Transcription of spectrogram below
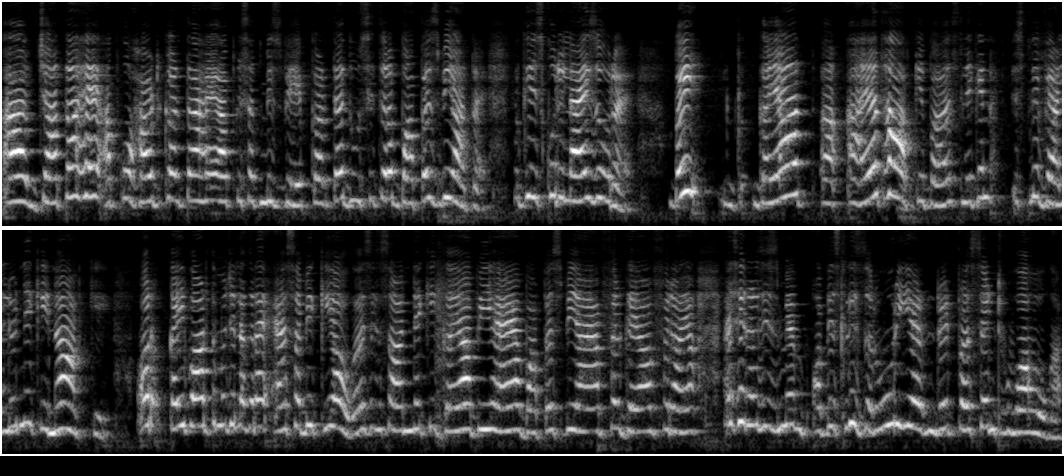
जाता है, आपको हर्ट करता है, आपके साथ मिसबिहेव करता है, दूसरी तरफ़ वापस भी आता है, क्योंकि इसको रिलाइज़ हो रहा है। भाई गया आया था आपके पास, लेकिन इसने वैल्यू नहीं की ना आपकी। और कई बार तो मुझे लग रहा है ऐसा भी किया होगा इस इंसान ने कि गया भी है, वापस भी आया, फिर गया, फिर आया। ऐसी एनर्जीज में ऑब्वियसली ज़रूर ये हंड्रेड परसेंट हुआ होगा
